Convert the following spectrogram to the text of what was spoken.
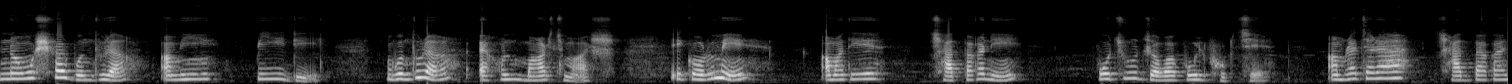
নমস্কার বন্ধুরা, আমি পিডি বন্ধুরা, এখন মার্চ মাস। এই গরমে আমাদের ছাদ বাগানে প্রচুর জবা ফুল ফুটছে। আমরা যারা ছাদ বাগান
